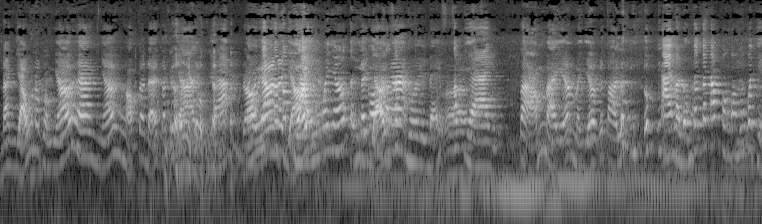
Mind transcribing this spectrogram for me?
đang dẫu nó còn nhớ ha nhớ học nó để tóc dài. dạ. Rồi á nhắc nó tóc giỡn. mới nhớ tự Nó giỡn là á. thích người để tóc À. dài. Ta ẩm mày á mày giơ cái tay lên ai mà đụng tới cái tóc con con không có chịu.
